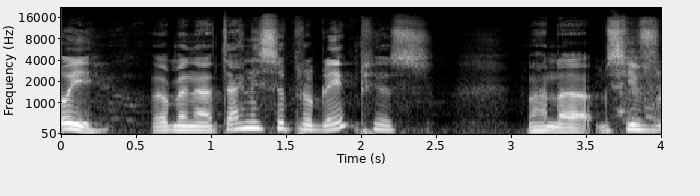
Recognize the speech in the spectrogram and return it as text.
Oei, we hebben eh, technische probleempjes. We gaan dat misschien... vl-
